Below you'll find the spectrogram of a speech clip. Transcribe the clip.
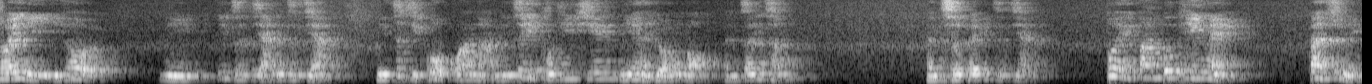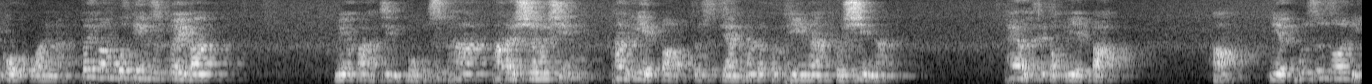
所以你以后，你一直讲一直讲，你自己过关了，你自己菩提心，你很勇猛，很真诚，很慈悲，一直讲，对方不听呢，但是你过关了，对方不听是对方没有办法进步，是他他的修行，他的业报就是这样，他都不听啊，不信啊，他有这种业报，啊，也不是说你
